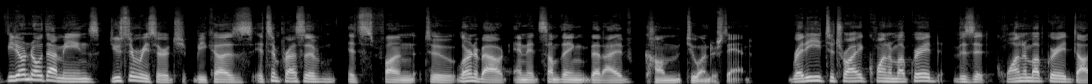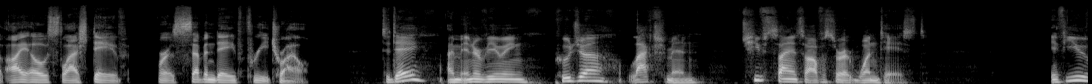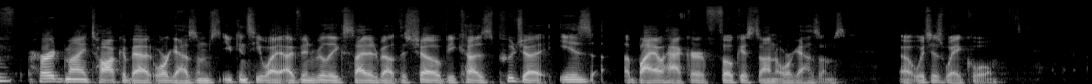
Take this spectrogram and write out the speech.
If you don't know what that means, do some research because it's impressive, it's fun to learn about, and it's something that I've come to understand. Ready to try Quantum Upgrade? Visit quantumupgrade.io slash Dave for a seven day free trial. Today, I'm interviewing Pooja Lakshmin, Chief Science Officer at OneTaste. If you've heard my talk about orgasms, you can see why I've been really excited about the show because Pooja is a biohacker focused on orgasms, uh, which is way cool.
